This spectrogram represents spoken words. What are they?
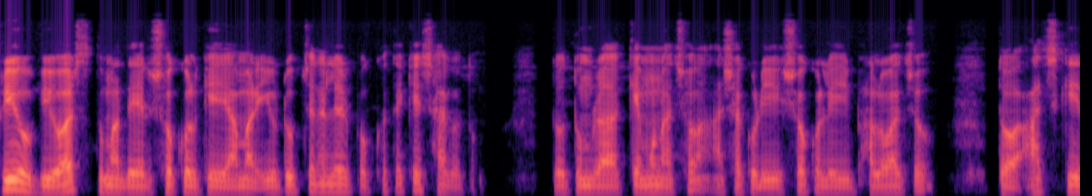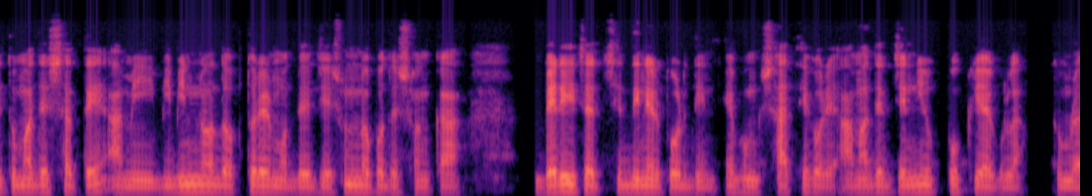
প্রিয় ভিউয়ার্স তোমাদের সকলকেই আমার ইউটিউব চ্যানেলের পক্ষ থেকে স্বাগতম। তো তোমরা কেমন আছো? আশা করি সকলেই ভালো আছো। তো আজকে তোমাদের সাথে আমি বিভিন্ন দপ্তরের মধ্যে যে শূন্য পদের সংখ্যা বেড়েই যাচ্ছে দিনের পর দিন এবং সাথে করে আমাদের যে নিয়োগ প্রক্রিয়াগুলা, তোমরা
